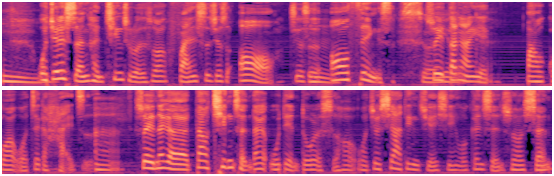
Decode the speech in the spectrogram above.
嗯，我觉得神很清楚的说，凡事就是 all，就是 all things，、嗯、所以当然也包括我这个孩子。嗯，所以那个到清晨大概五点多的时候，我就下定决心，我跟神说：“神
